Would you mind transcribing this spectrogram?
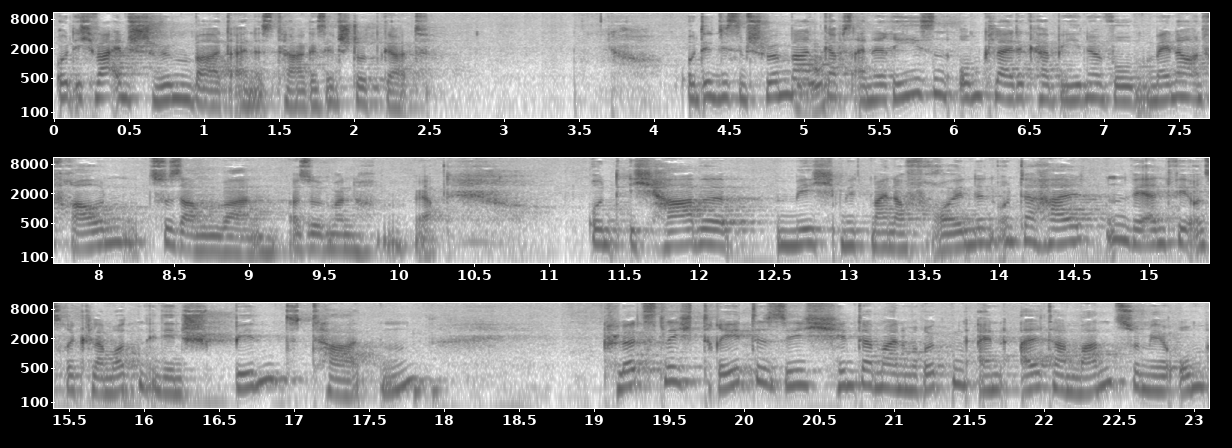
Und ich war im Schwimmbad eines Tages in Stuttgart. Und in diesem Schwimmbad gab es eine riesen Umkleidekabine, wo Männer und Frauen zusammen waren. Also man, ja. Und ich habe mich mit meiner Freundin unterhalten, während wir unsere Klamotten in den Spind taten. Plötzlich drehte sich hinter meinem Rücken ein alter Mann zu mir um,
